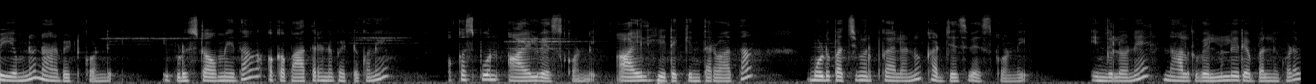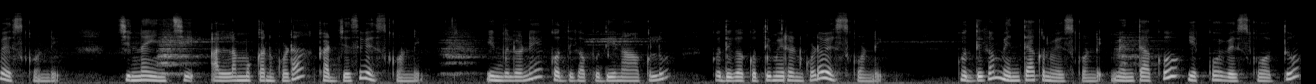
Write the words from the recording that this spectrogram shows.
బియ్యంను నానబెట్టుకోండి. ఇప్పుడు స్టవ్ మీద ఒక పాత్రను పెట్టుకొని ఒక స్పూన్ ఆయిల్ వేసుకోండి. ఆయిల్ హీట్ ఎక్కిన తర్వాత మూడు పచ్చిమిరపకాయలను కట్ చేసి వేసుకోండి. ఇందులోనే నాలుగు వెల్లుల్లి రెబ్బల్ని కూడా వేసుకోండి. చిన్న ఇంచి అల్లం ముక్కను కూడా కట్ చేసి వేసుకోండి. ఇందులోనే కొద్దిగా పుదీనా ఆకులు కొద్దిగా కొత్తిమీరను కూడా వేసుకోండి. కొద్దిగా మెంతాకును వేసుకోండి. మెంతాకు ఎక్కువ వేసుకోవద్దు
